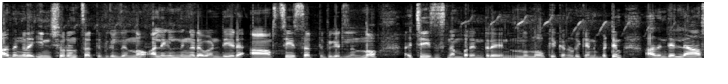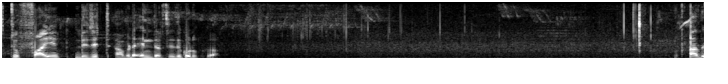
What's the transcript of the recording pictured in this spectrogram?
അത് നിങ്ങളുടെ ഇൻഷുറൻസ് സർട്ടിഫിക്കറ്റിൽ നിന്നോ അല്ലെങ്കിൽ നിങ്ങളുടെ വണ്ടിയുടെ ആർ സി സർട്ടിഫിക്കറ്റിൽ നിന്നോ ചേസസ് നമ്പർ എന്റർ നോക്കി കണ്ടുപിടിക്കാൻ പറ്റും. അതിന്റെ ലാസ്റ്റ് ഫൈവ് ഡിജിറ്റ് അവിടെ എന്റർ ചെയ്ത് കൊടുക്കുക. അത്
